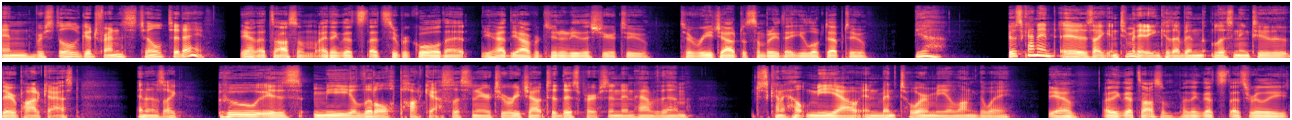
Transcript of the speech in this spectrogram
And we're still good friends till today. Yeah, that's awesome. I think that's that's super cool that you had the opportunity this year to to reach out to somebody that you looked up to. Yeah. It was kind of it was like intimidating because I've been listening to their podcast and I was like, who is me, a little podcast listener, to reach out to this person and have them just kind of help me out and mentor me along the way. Yeah, I think that's awesome. I think that's that's really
